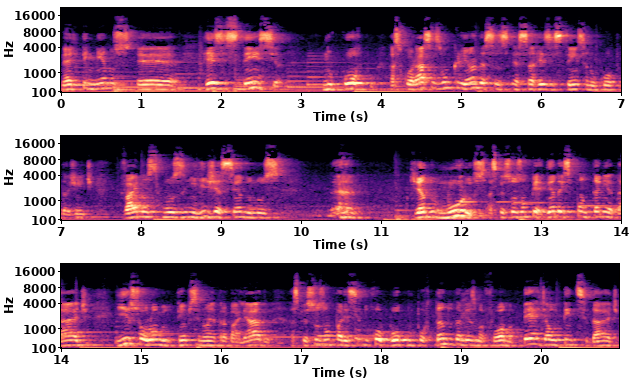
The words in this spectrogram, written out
né? ele tem menos é, resistência no corpo. As coraças vão criando essas, essa resistência no corpo da gente vai nos, nos enrijecendo, nos criando muros, as pessoas vão perdendo a espontaneidade. E isso ao longo do tempo, se não é trabalhado, as pessoas vão parecendo robô, comportando da mesma forma, perde a autenticidade,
